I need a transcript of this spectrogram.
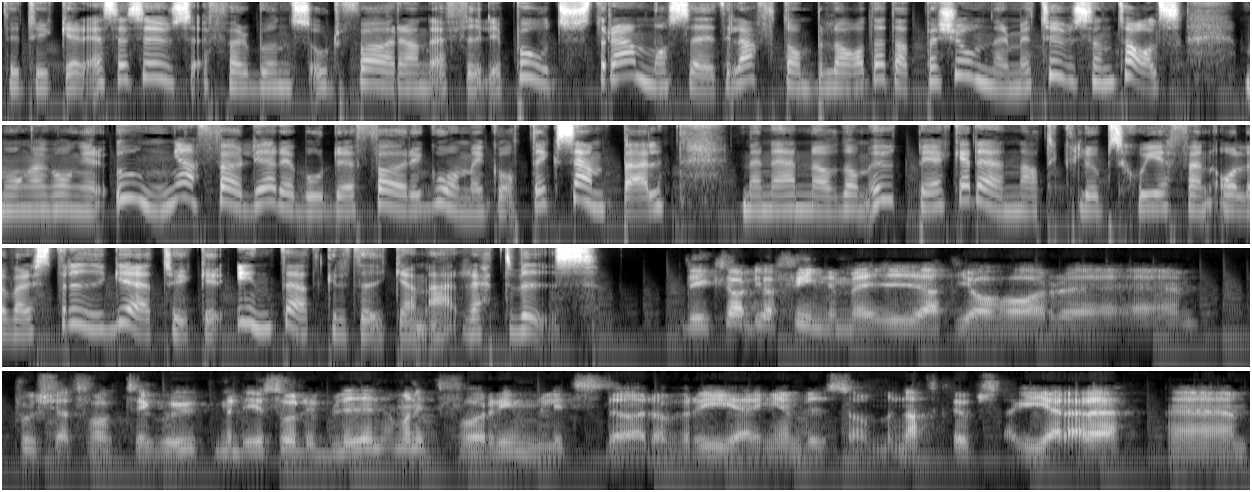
Det tycker SSUs förbundsordförande Filip Bodström och säger till Aftonbladet att personer med tusentals, många gånger unga följare borde föregå med gott exempel. Men en av de utpekade, nattklubbschefen Oliver Strige, tycker inte att kritiken är rättvis. Det är klart jag finner mig i att jag har eh pushat folk till att gå ut, men det är så det blir när man inte får rimligt stöd av regeringen, vi som nattklubbsagerare. Ehm,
